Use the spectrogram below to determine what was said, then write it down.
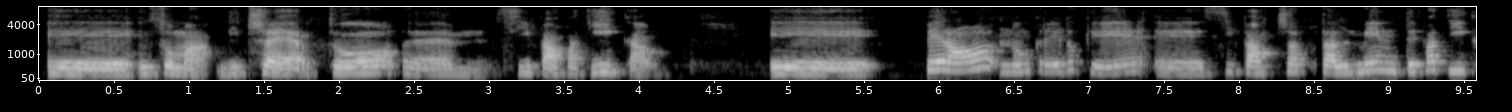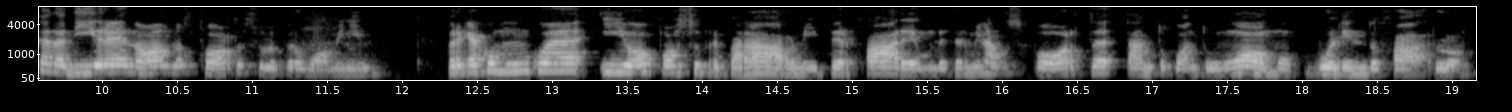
eh, insomma, di certo eh, si fa fatica. E, però non credo che eh, si faccia talmente fatica da dire no, è uno sport solo per uomini. Perché comunque io posso prepararmi per fare un determinato sport tanto quanto un uomo volendo farlo.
